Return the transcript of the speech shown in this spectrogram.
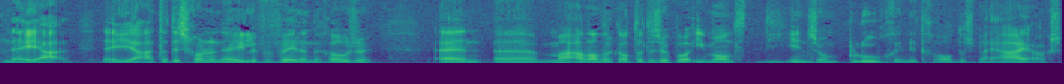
Nee ja, nee, ja, dat is gewoon een hele vervelende gozer. En, eh, maar aan de andere kant, dat is ook wel iemand die in zo'n ploeg, in dit geval dus bij Ajax,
